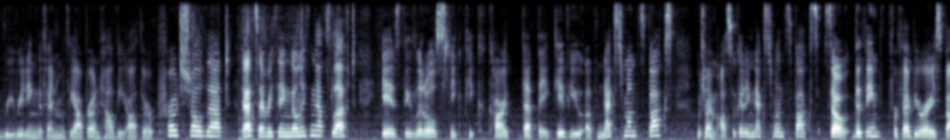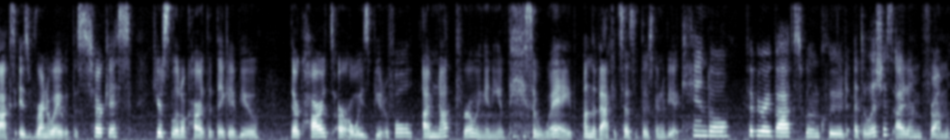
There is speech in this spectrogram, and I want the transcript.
rereading The Phantom of the Opera and how the author approached all of that. That's everything. The only thing that's left is the little sneak peek card that they give you of next month's box, which I'm also getting next month's box. So the theme for February's box is Runaway with the Circus. Here's the little card that they give you. Their cards are always beautiful. I'm not throwing any of these away. On the back, it says that there's going to be a candle. February box will include a delicious item from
